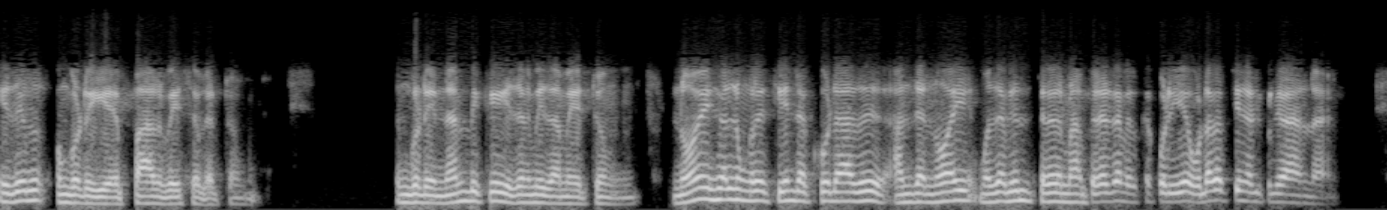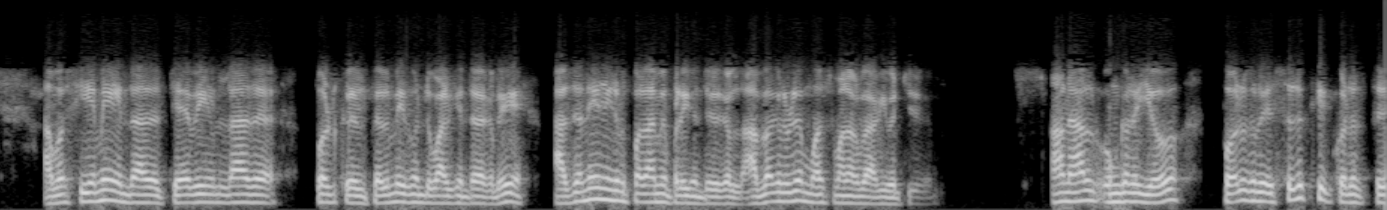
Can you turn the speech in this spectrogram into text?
இதில் உங்களுடைய பார்வை செல்லட்டும். உங்களுடைய நம்பிக்கை இதன் மீது அமையட்டும். நோய்கள் உங்களை தீண்டக்கூடாது. அந்த நோய் முதலில் பிறரிடம் இருக்கக்கூடிய உலகத்தின் அடிப்படையான அவசியமே இல்லாத தேவையில்லாத பொருட்களில் பெருமை கொண்டு வாழ்கின்றார்களே அதனை நீங்கள் பொறாமைப்படுகின்றீர்கள். அவர்களுடைய மோசமானவர்களாகிவிட்டீர்கள் ஆனால் உங்களையோ பொருள்களை சுருக்கி கொடுத்து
